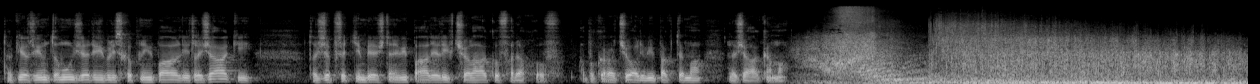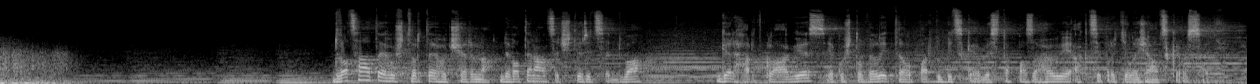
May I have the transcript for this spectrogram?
tak věřím tomu, že když byli schopni vypálit ležáky, takže předtím by ještě nevypálili včelákov a dachov a pokračovali by pak těma ležákama. ...24. června 1942 Gerhard Klages, jakožto velitel pardubického gestapa, zahajuje akci proti ležácké osadě.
